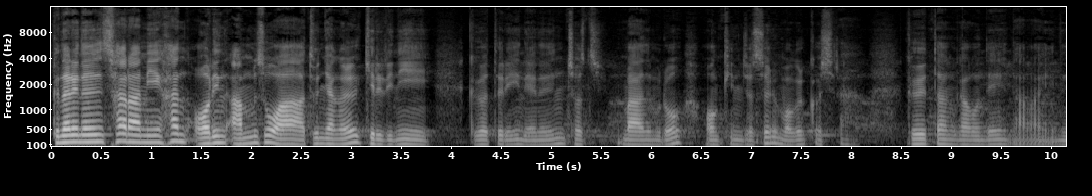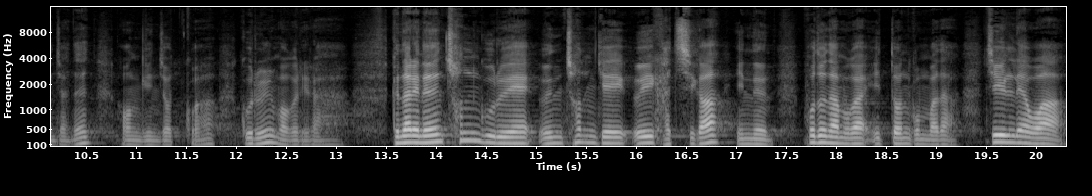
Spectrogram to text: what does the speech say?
그날에는 사람이 한 어린 암소와 둔 양을 기르리니 그것들이 내는 젖만으로 엉킨 젖을 먹을 것이라. 그 땅 가운데 남아 있는 자는 엉긴 젖과 꿀을 먹으리라. 그날에는 천 그루의 은 천 개의 가치가 있는 포도나무가 있던 곳마다 찔레와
